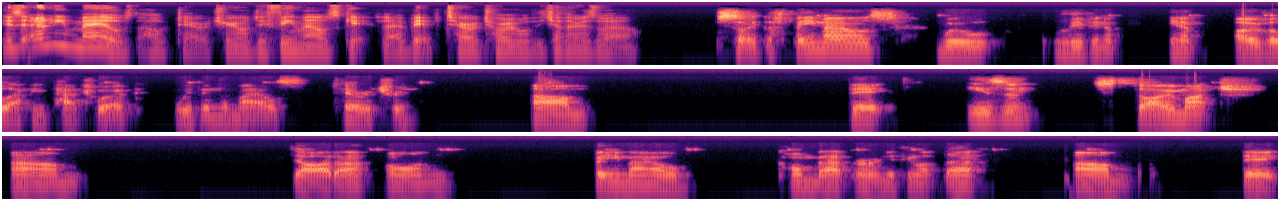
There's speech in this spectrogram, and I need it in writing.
is it only males that hold territory, or do females get like, a bit of territorial with each other as well? So the females will live in a in a overlapping patchwork within the males' territory. Um, there isn't so much um, data on female combat or anything like that. Um, there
